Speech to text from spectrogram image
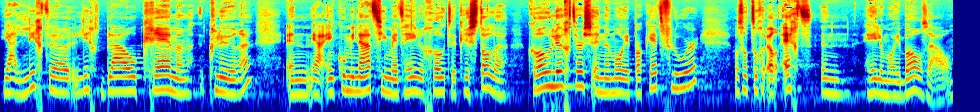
ja, lichte, lichtblauw, crème kleuren. En ja, in combinatie met hele grote kristallen kroonluchters en een mooie parketvloer... was dat toch wel echt een hele mooie balzaal.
